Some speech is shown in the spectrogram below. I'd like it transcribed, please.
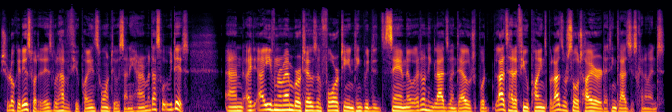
sure. Look, it is what it is. We'll have a few pints, won't do us any harm, and that's what we did. And I, I even remember 2014. I think we did the same. Now I don't think lads went out, but lads had a few pints. But lads were so tired. I think lads just kind of went.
